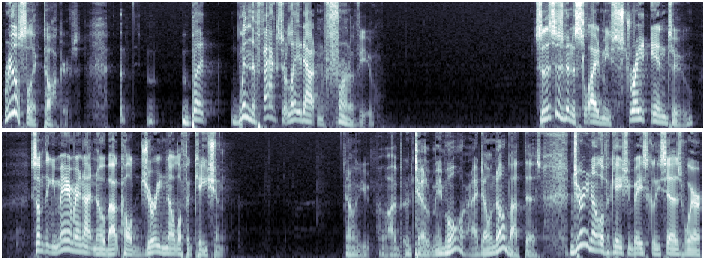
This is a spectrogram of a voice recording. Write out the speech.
Real slick talkers. But when the facts are laid out in front of you, so this is going to slide me straight into something you may or may not know about called jury nullification. No, you uh, tell me more. I don't know about this. Jury nullification basically says where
